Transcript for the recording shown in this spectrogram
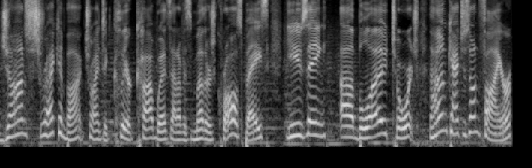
John Streckenbach tried to clear cobwebs out of his mother's crawl space using a blowtorch. The home catches on fire,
